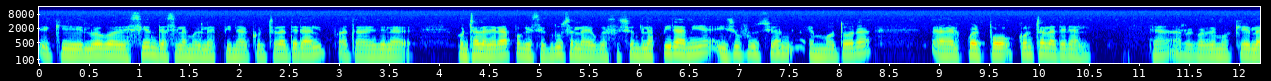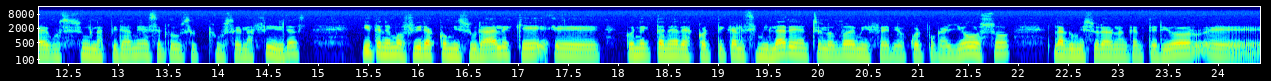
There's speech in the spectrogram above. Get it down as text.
y que luego desciende hacia la médula espinal contralateral a través de la contralateral porque se cruza la ecuación de las pirámides y su función es motora al cuerpo contralateral. Recordemos que la ecuación de las pirámides se produce cruce las fibras y tenemos fibras comisurales que eh, conectan áreas corticales similares entre los dos hemisferios, el cuerpo calloso, la comisura blanca anterior, eh,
